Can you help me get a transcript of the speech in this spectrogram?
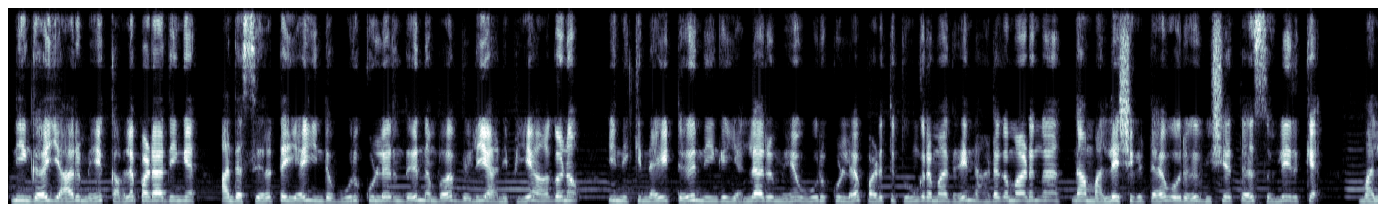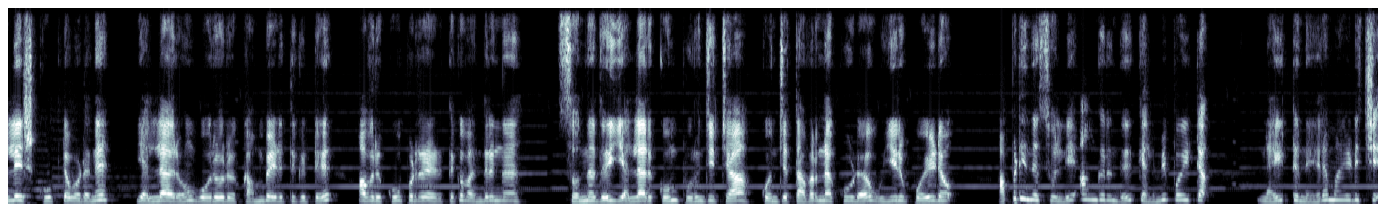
நீங்க யாருமே கவலைப்படாதீங்க. அந்த சிரத்தைய இந்த ஊருக்குள்ள இருந்து நம்ம வெளியே அனுப்பியே ஆகணும். இன்னைக்கு நைட்டு நீங்க எல்லாருமே ஊருக்குள்ள படுத்து தூங்குற மாதிரி நாடகம் ஆடுங்க. நான் மல்லேஷ் கிட்ட ஒரு விஷயத்த சொல்லியிருக்கேன். மல்லேஷ் கூப்பிட்ட உடனே எல்லாரும் ஒரு ஒரு கம்பை எடுத்துக்கிட்டு அவரு கூப்பிடுற இடத்துக்கு வந்துருங்க. சொன்னது எல்லாருக்கும் புரிஞ்சிச்சா? கொஞ்சம் தவறுனா கூட உயிர் போயிடும். அப்படின்னு சொல்லி அங்கிருந்து கிளம்பி போயிட்டான் நைட்டு நேரம் ஆயிடுச்சு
